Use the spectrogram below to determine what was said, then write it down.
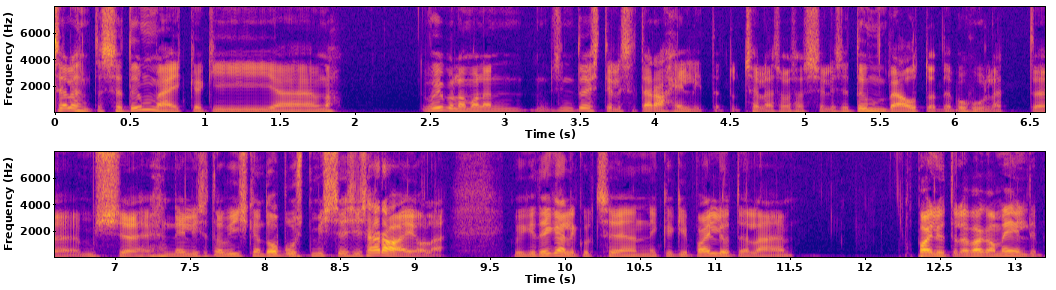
selles mõttes see tõmme ikkagi äh, noh, võib-olla ma olen siin tõesti lihtsalt ära hellitatud selles osas sellise tõmbeautode puhul, et äh, mis nelisada viiskümmend hobust, mis see siis ära ei ole. kuigi tegelikult see on ikkagi paljudele paljudele väga meeldib.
